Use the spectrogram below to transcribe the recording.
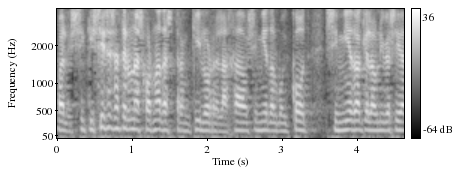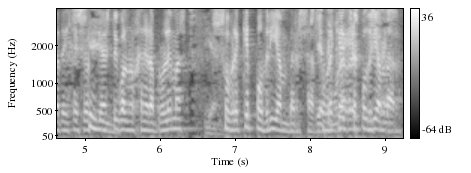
Vale, si quisieses hacer unas jornadas tranquilos, relajados, sin miedo al boicot, sin miedo a que la universidad te dijese, hostia, esto igual nos genera problemas, ¿sobre qué podrían versar? ¿Sobre qué se podría hablar?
